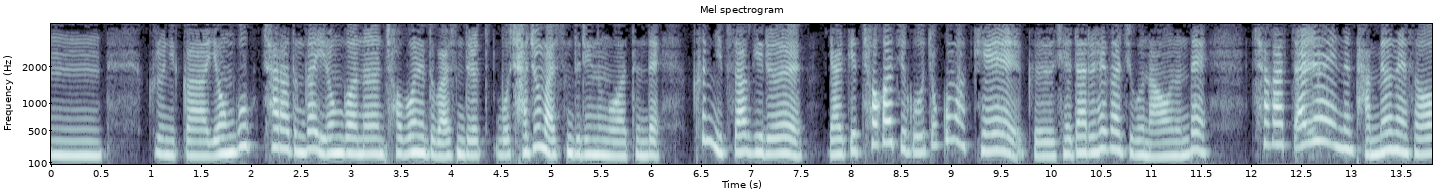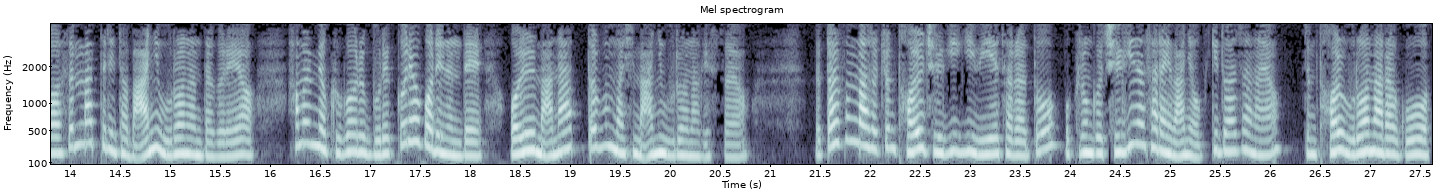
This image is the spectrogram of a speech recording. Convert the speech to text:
음, 그러니까 영국 차라든가 이런 거는 저번에도 말씀드렸, 뭐 자주 말씀드리는 것 같은데 큰 잎사귀를 얇게 쳐가지고 조그맣게 그 재달을 해가지고 나오는데 차가 잘려있는 단면에서 쓴맛들이 더 많이 우러난다 그래요. 하물며 그거를 물에 끓여버리는데 얼마나 떫은 맛이 많이 우러나겠어요. 떫은 맛을 좀 덜 즐기기 위해서라도 뭐 그런 걸 즐기는 사람이 많이 없기도 하잖아요. 좀 덜 우러나라고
